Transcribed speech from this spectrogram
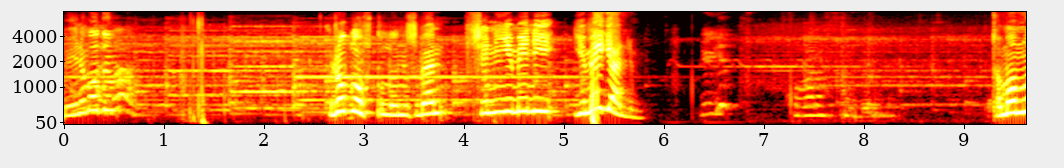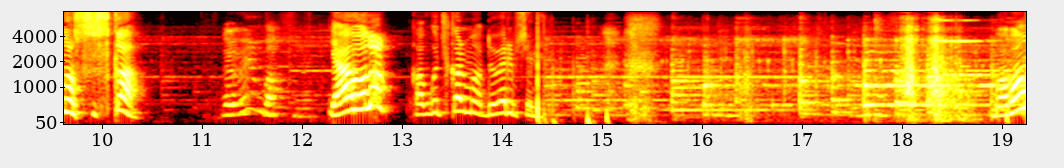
Benim adım Roblox kullanıcısı. Ben senin yemeğini yemeye geldim. yürü git. Kovarım seni. Tamam lan sıska. Döveyim bak seni. Ya oğlum kavga çıkarma döverim seni. Babam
